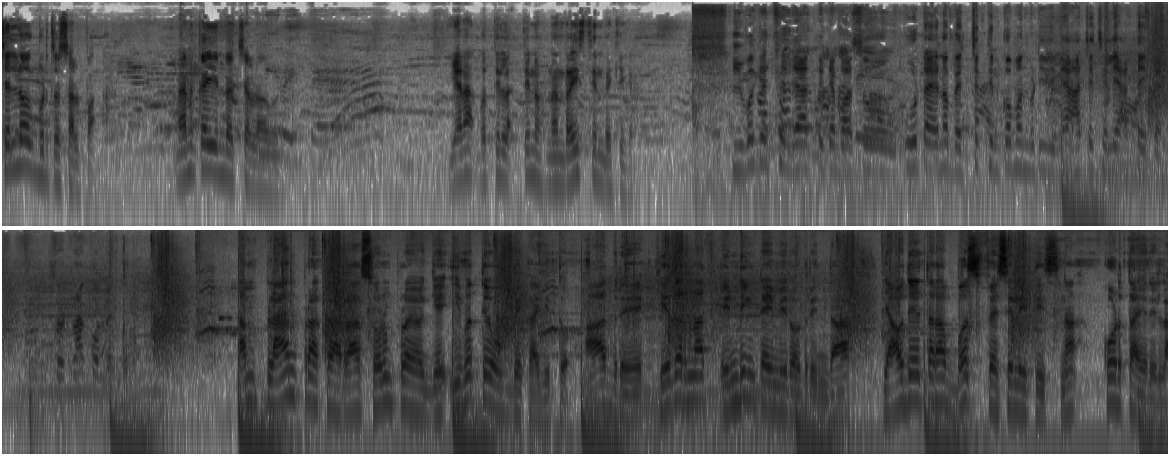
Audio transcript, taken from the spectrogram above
ಚೆಲ್ಲೋಗ್ಬಿಡ್ತು ಸ್ವಲ್ಪ. ನನ್ನ ಕೈಯಿಂದ ಚೆಲ್ಲೋಗ್ಬಿಡ್ತು ಏನ ಗೊತ್ತಿಲ್ಲ ತಿನ್ನು ನಾನು ರೈಸ್ ತಿನ್ಬೇಕೀಗ. ಇವಾಗ ಚಳಿ ಆಗ್ತೈತೆ ಬಾಸು ಊಟ ಏನೋ ಬೆಚ್ಚಗೆ ತಿನ್ಕೊಂಬಂದ್ಬಿಟ್ಟಿದ್ದೀನಿ ಆಚೆ ಚಳಿ ಆಗ್ತೈತೆ. ಸ್ವೆಟ್ರ್ ಹಾಕೊಬೇಕು ನಮ್ಮ ಪ್ಲ್ಯಾನ್ ಪ್ರಕಾರ ಸ್ವರ್ಣ ಪ್ರಯೋಗಕ್ಕೆ ಇವತ್ತೇ ಹೋಗಬೇಕಾಗಿತ್ತು. ಆದರೆ ಕೇದಾರ್ನಾಥ್ ಎಂಡಿಂಗ್ ಟೈಮ್ ಇರೋದ್ರಿಂದ ಯಾವುದೇ ಥರ ಬಸ್ ಫೆಸಿಲಿಟೀಸ್ನ ಕೊಡ್ತಾ ಇರಲಿಲ್ಲ.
